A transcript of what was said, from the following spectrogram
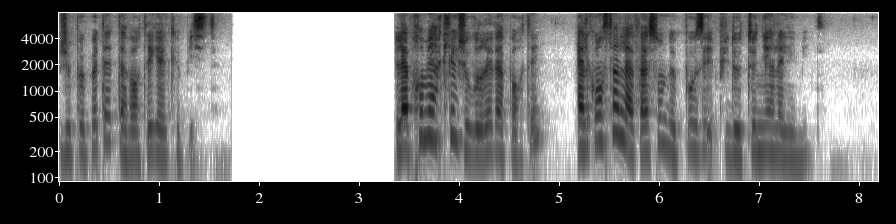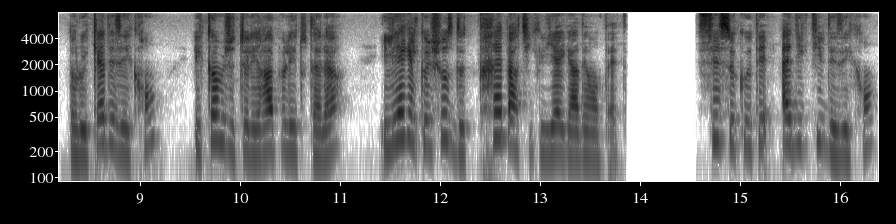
je peux peut-être t'apporter quelques pistes. La première clé que je voudrais t'apporter, elle concerne la façon de poser puis de tenir la limite. Dans le cas des écrans, et comme je te l'ai rappelé tout à l'heure, il y a quelque chose de très particulier à garder en tête. C'est ce côté addictif des écrans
